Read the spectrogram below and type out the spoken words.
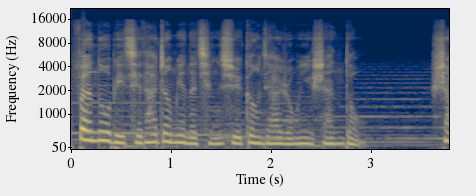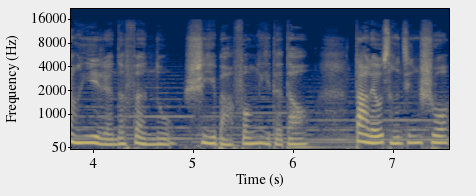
愤怒比其他正面的情绪更加容易煽动。上亿人的愤怒是一把锋利的刀。大刘曾经说，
